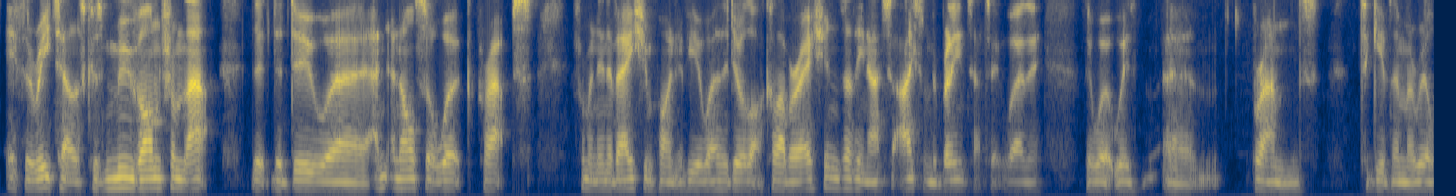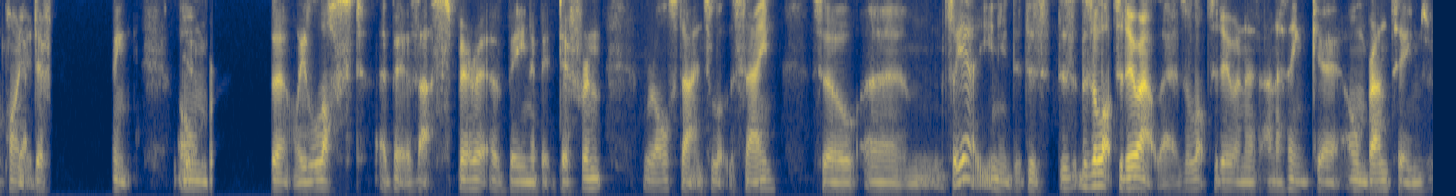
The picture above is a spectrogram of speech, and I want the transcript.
if the retailers could move on from that that they do uh, and, and also work perhaps from an innovation point of view where they do a lot of collaborations i think iceland are brilliant at it where they they work with um, brands to give them a real point yeah. of difference i think yeah. own certainly lost a bit of that spirit of being a bit different. We're all starting to look the same. So, um, so yeah, you need there's, there's there's a lot to do out there. There's a lot to do, and I, and I think uh, own brand teams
